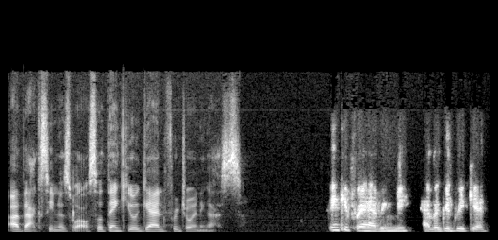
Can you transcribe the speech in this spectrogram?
uh, vaccine as well. So thank you again for joining us. Thank you for having me. Have a good weekend.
